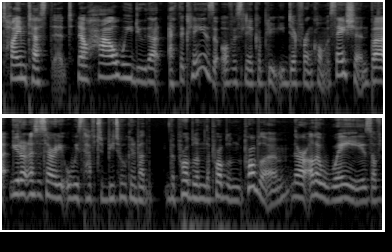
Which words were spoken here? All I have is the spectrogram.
time tested. Now, how we do that ethically is obviously a completely different conversation, but you don't necessarily always have to be talking about the problem, the problem, the problem. There are other ways of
